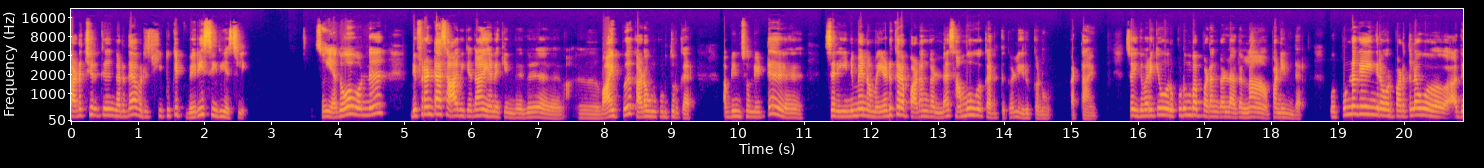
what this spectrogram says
கிடச்சிருக்குங்கிறத அவர் he took it very seriously so ஏதோ ஒன்று டிஃப்ரெண்ட்டாக சாதிக்க தான் எனக்கு இந்த இது வாய்ப்பு கடவுள் கொடுத்துருக்கார். அப்படின்னு சொல்லிட்டு சரி இனிமேல் நம்ம எடுக்கிற படங்களில் சமூக கருத்துக்கள் இருக்கணும் கட்டாயம். ஸோ இது வரைக்கும் ஒரு குடும்ப படங்கள் அதெல்லாம் பண்ணியிருந்தார். ஒரு புன்னகைங்கிற ஒரு படத்தில் அது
